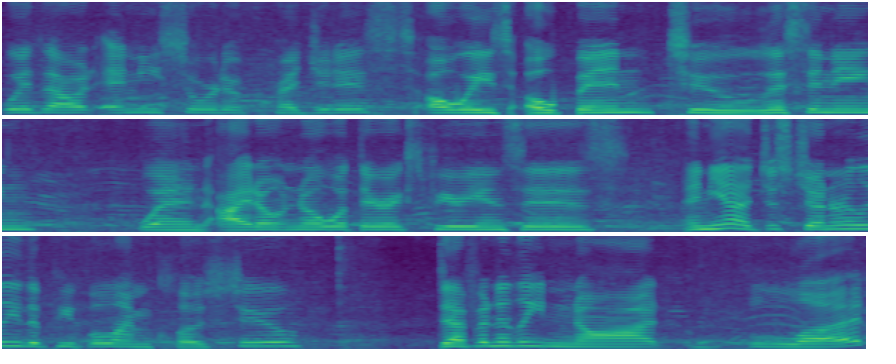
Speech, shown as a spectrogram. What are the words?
without any sort of prejudice, always open to listening when I don't know what their experience is. And yeah, just generally the people I'm close to. Definitely not blood.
